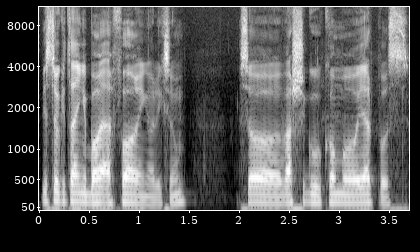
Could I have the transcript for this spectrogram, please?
Hvis dere trenger bare erfaringer, liksom, så vær så god, kom og hjelp oss.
